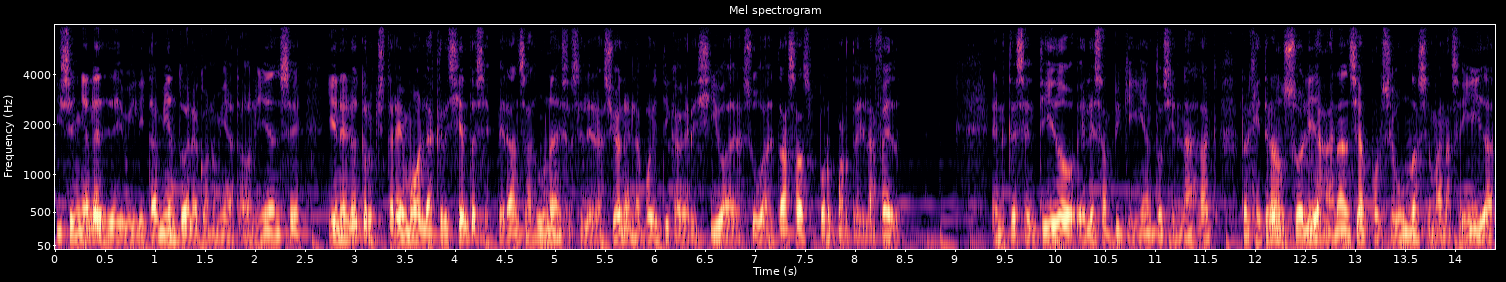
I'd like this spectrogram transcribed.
y señales de debilitamiento de la economía estadounidense, y en el otro extremo las crecientes esperanzas de una desaceleración en la política agresiva de la suba de tasas por parte de la Fed. En este sentido, el S&P 500 y el Nasdaq registraron sólidas ganancias por segunda semana seguida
